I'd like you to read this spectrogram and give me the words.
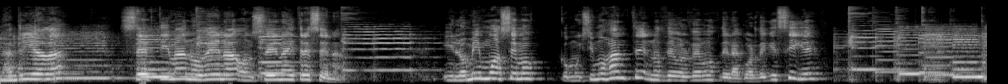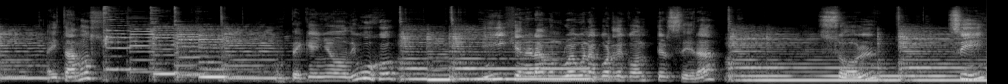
la tríada, séptima, novena, oncena y trecena. Y lo mismo hacemos como hicimos antes, nos devolvemos del acorde que sigue. Ahí estamos pequeño dibujo y generamos luego un acorde con tercera, sol, si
